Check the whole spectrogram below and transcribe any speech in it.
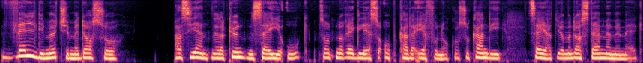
veldig mye med det som pasienten eller kunden sier òg, sånn når jeg leser opp hva det er for noe, så kan de si at ja, men det stemmer med meg.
